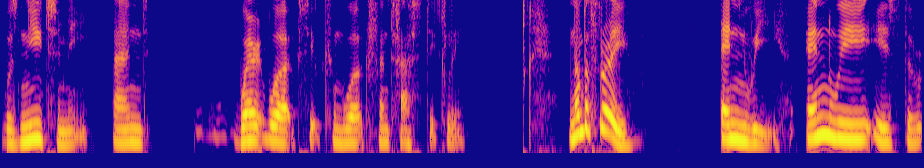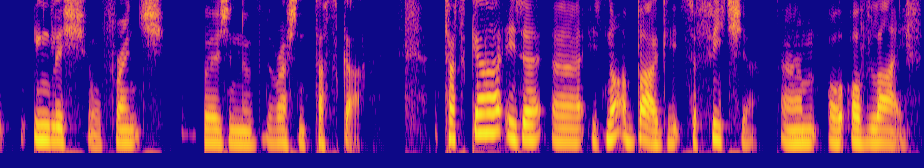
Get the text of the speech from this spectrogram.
was new to me, and where it works, it can work fantastically. Number three, ennui. Ennui is the English or French version of the Russian toska. Toska is a uh, is not a bug; it's a feature um, of, of, life.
